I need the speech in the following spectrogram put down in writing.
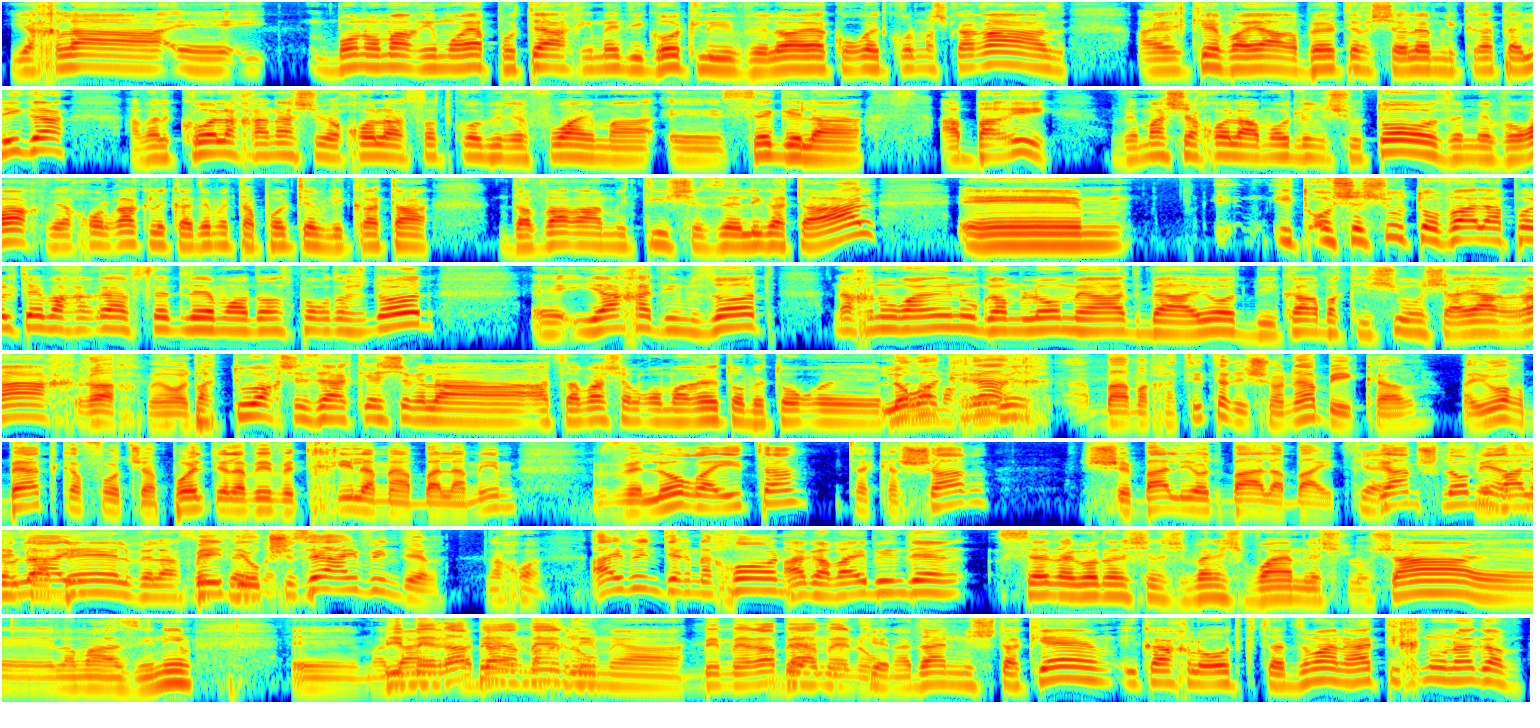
יכלה, אה, בוא נאמר, אם הוא היה פותח עם אדי גוטליב ולא היה קורה את כל מה שקרה, אז ההרכב היה הרבה יותר שלם לקראת הליגה, אבל כל הכנה שהוא יכול לעשות קובי רפואה עם הסגל הבריא ומה שיכול לעמוד לרשותו, זה מבורך ויכול רק לקדם את הפועל תל לקראת הדבר האמיתי שזה ליגת העל. אה, התאוששות טובה להפועל טבע אחרי ההפסד למועדון ספורט אשדוד. אה, יחד עם זאת, אנחנו ראינו גם לא מעט בעיות, בעיקר בקישור שהיה רך. רך מאוד. בטוח שזה הקשר להצבה של רומרטו בתור אה, לא רק אחורי. רך, במחצית הראשונה בעיקר, היו הרבה התקפות שהפועל תל אביב התחילה מהבלמים, ולא ראית את הקשר שבא להיות בעל הבית. כן, גם שלומי שבא אזולאי, לקבל ולעשות בדיוק, סדר. שזה אייבינדר. נכון. אייבינדר נכון, אגב, אייבינדר, סדר גודל של בין שבועיים לשלושה אה, למאזינים. אה, במהרה בימינו, מה- במהרה בימינו. כן, עדיין משתקם, ייקח לו עוד קצת זמן. היה תכנון, אגב,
